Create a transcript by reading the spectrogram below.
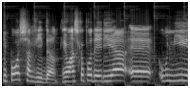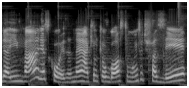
que, poxa vida, eu acho que eu poderia é, unir aí várias coisas, né? Aquilo que eu gosto muito de fazer,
